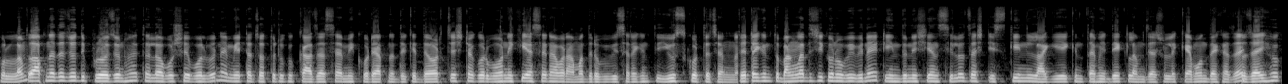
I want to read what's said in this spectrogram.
করলাম। তো আপনাদের যদি প্রয়োজন হয়, তাহলে অবশ্যই বলবেন। আমি এটা যতটুকু কাজ আছে, আমি করে আপনাদেরকে দেওয়ার চেষ্টা করব। অনেকেই আছেন, আবার আমাদের ওবিবি কিন্তু ইউজ করতে চান না। এটা কিন্তু বাংলাদেশি কোনো ওবিবি না, এটি ইন্দোনেশিয়ান ছিল। জাস্ট স্ক্রিন লাগিয়ে কিন্তু আমি দেখলাম যে আসলে কেমন দেখা যায়। যাই হোক,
